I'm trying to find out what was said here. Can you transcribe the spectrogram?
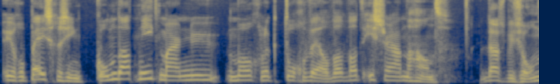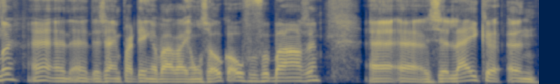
Europees gezien kon dat niet, maar nu mogelijk toch wel. Wat, wat is er aan de hand? Dat is bijzonder. Eh, Er zijn een paar dingen waar wij ons ook over verbazen. Ze lijken een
